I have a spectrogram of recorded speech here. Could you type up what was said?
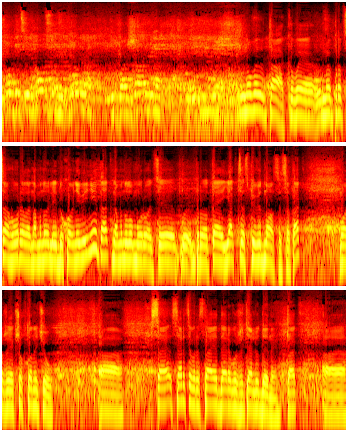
входить і розум, і воля, і бажання, Ну ви так, ви ми про це говорили на минулій духовній війні, так на минулому році про те, як це співвідноситься, так? Може, якщо хто не чув. А, серце виростає дерево життя людини, так? А,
